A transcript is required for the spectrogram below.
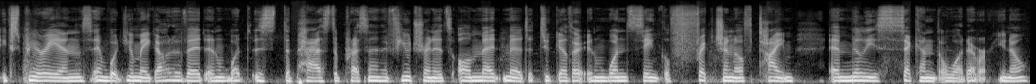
experience and what you make out of it, and what is the past, the present, and the future, and it's all melt, melted together in one single friction of time, a millisecond or whatever, you know.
